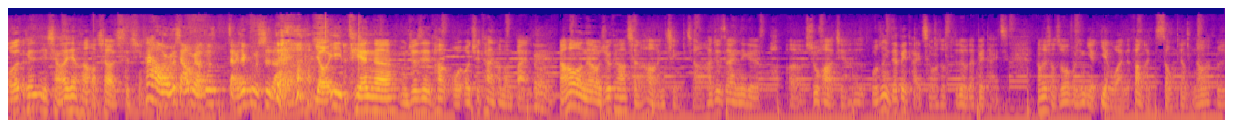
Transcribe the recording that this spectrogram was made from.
我跟你想到一件很好笑的事情。太好了，我们想要每秒都讲一些故事来。有一天呢，我们就是他，我我去探他们班，嗯然后呢，我就看到陈浩很紧张，他就在那个呃书画间，他说我说你在背台词吗？他说对对，我在背台词。然后就想说我已经演演完了，放很松这样子，然后我就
